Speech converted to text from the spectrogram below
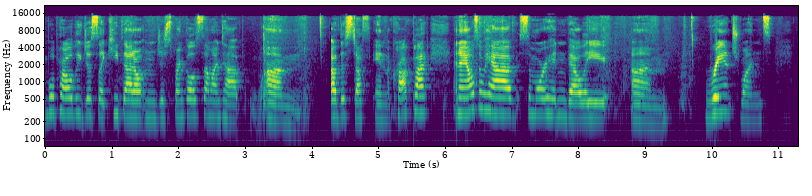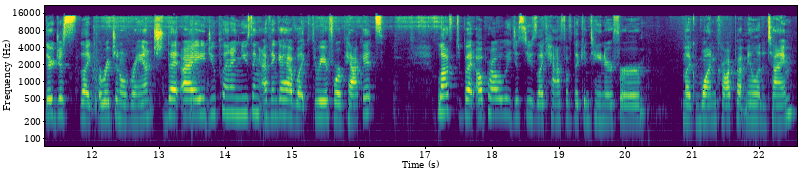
will probably just like keep that out and just sprinkle some on top um, of the stuff in the crock pot. And I also have some more Hidden Valley um, ranch ones. They're just like original ranch that I do plan on using. I think I have like three or four packets left, but I'll probably just use like half of the container for like one crock pot meal at a time.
